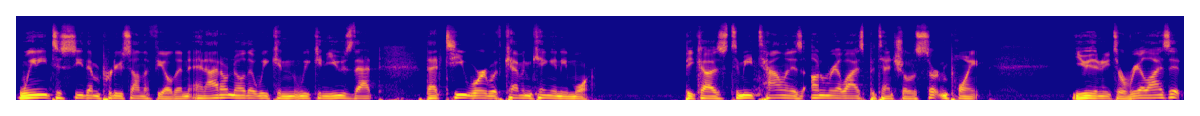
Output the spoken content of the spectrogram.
We need to see them produce on the field, and and I don't know that we can we can use that that T word with Kevin King anymore, because to me, talent is unrealized potential. At a certain point, you either need to realize it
